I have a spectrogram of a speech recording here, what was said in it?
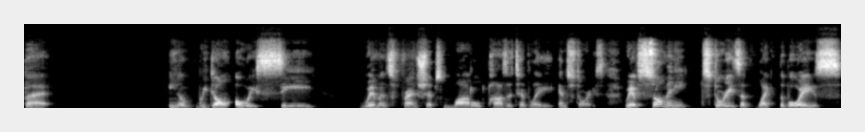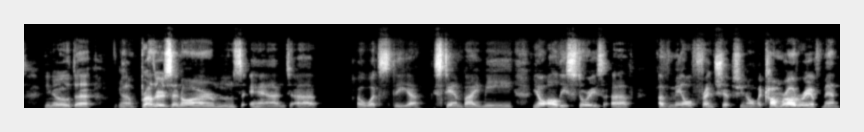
But, you know, we don't always see women's friendships modeled positively in stories. We have so many stories of like the boys, you know, the uh, brothers in arms and uh, oh, what's the uh, Stand by Me? You know, all these stories of of male friendships. You know, the camaraderie of men.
